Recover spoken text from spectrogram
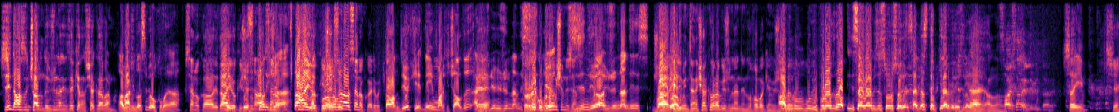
Sizin dansınızın çaldığında hüzünlendiğiniz zevk alan şarkılar var mı? Abi var. bu nasıl bir okuma ya? Sen oku hadi daha iyi okuyacaksın. cozuttun Al sen iyice oku. ha. Daha iyi Bak okuyacaksın. programı- Al sen oku hadi bakayım. Tamam diyor ki neyin var ki çaldı? Herkes Ee? diyor hüzünlendi. Tırrek Sizin okudun diyor- mu şimdi sen? Sizin diyor hüzünlendiğiniz Var şarkı 50 mı? bin tane şarkı var abi hüzünlendiğin. Lafa bak ya. Abi hüzünlendiğin. bu, bu bir program. İnsanlar bize soru soruyor. Sen nasıl tepkiler veriyorsun? ama? Ya Allah Allah. Saysan 50 bin tane. Sayayım. Şey,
